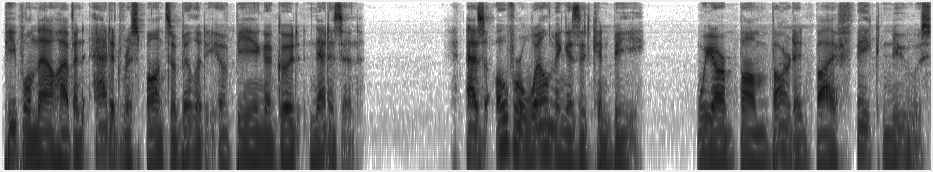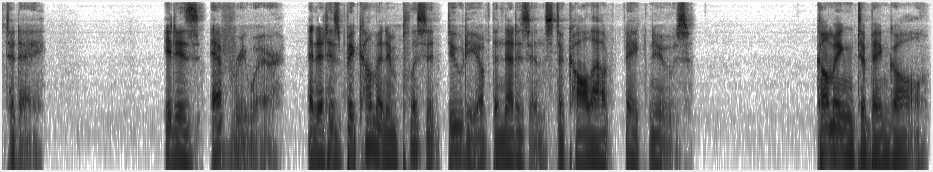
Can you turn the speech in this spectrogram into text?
people now have an added responsibility of being a good netizen. As overwhelming as it can be, we are bombarded by fake news today. It is everywhere, and it has become an implicit duty of the netizens to call out fake news. Coming to Bengal,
